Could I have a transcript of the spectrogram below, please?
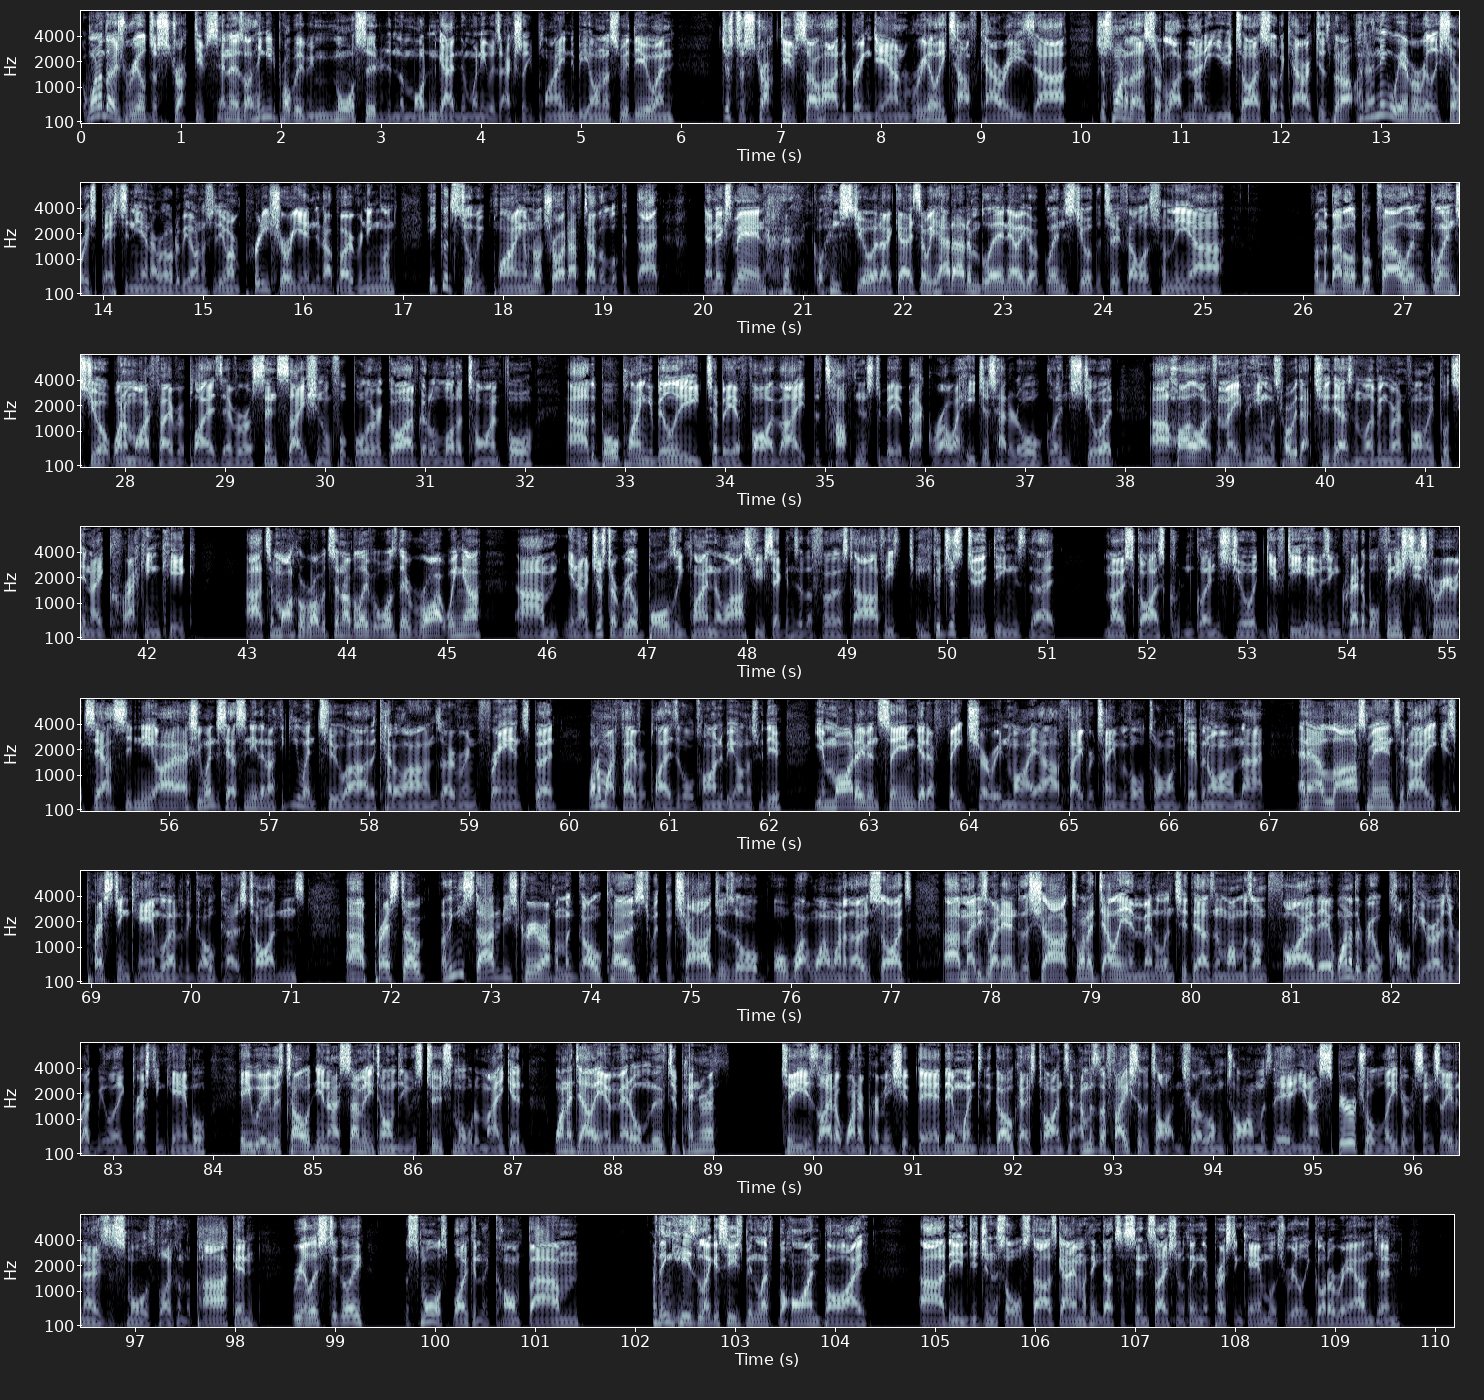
one of those real destructive centres. I think he'd probably be more suited in the modern game than when he was actually playing, to be honest with you. And just destructive, so hard to bring down, really tough carries. Uh, just one of those sort of like Matty Utai sort of characters. But I, I, don't think we ever really saw his best in the NRL, to be honest with you. I'm pretty sure he ended up over in England. He could still be playing. I'm not sure. I'd have to have a look at that. Our next man, Glenn Stewart. Okay, so we had Adam Blair. Now we got Glenn Stewart, the two fellas from the. Uh, from the Battle of Brookvale and Glenn Stewart, one of my favourite players ever, a sensational footballer, a guy I've got a lot of time for. Uh, the ball playing ability to be a five eight, the toughness to be a back rower. He just had it all. Glenn Stewart. Uh, highlight for me for him was probably that 2011 grand final. He puts in a cracking kick uh, to Michael Robertson, I believe it was their right winger. Um, you know, just a real ballsy play in the last few seconds of the first half. He's, he could just do things that most guys couldn't. Glenn Stewart, Gifty, he was incredible. Finished his career at South Sydney. I actually went to South Sydney, then I think he went to uh, the Catalans over in France, but one of my favourite players of all time, to be honest with you. You might even see him get a feature in my uh, favourite team of all time. Keep an eye on that. And our last man today is Preston Campbell out of the Gold Coast Titans. Uh, Presto, I think he started his career up on the Gold Coast with the Chargers or or one, of those sides. Uh, made his way down to the Sharks. Won a Dally M medal in 2001. Was on fire there. One of the real cult heroes of rugby league, Preston Campbell. He, he was told, you know, so many times he was too small to make it. Won a Dally M medal. Moved to Penrith. Two years later, won a premiership there. Then went to the Gold Coast Titans and was the face of the Titans for a long time. Was their you know spiritual leader essentially, even though he's the smallest bloke on the park and realistically the smallest bloke in the comp. Um, I think his legacy has been left behind by uh, the Indigenous All Stars game. I think that's a sensational thing that Preston Campbell has really got around, and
